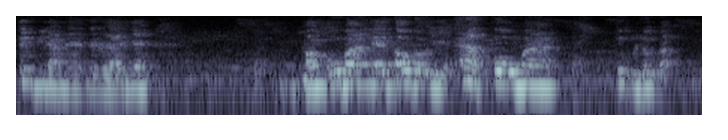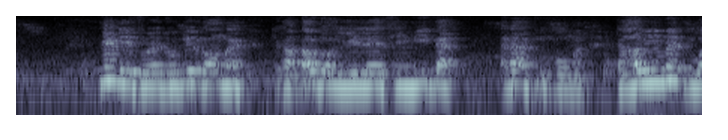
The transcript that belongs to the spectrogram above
တိတ်ပြီးတာနဲ့တပြိုင်တည်း။အောင်ကိုပန်လဲတောက်တော့ရေအဲ့ဒါပုံမှန်သူ့လုတ်ကညနေဆိုရဲဒုတိယကောင်းပဲတခါတောက်တော့ရေလဲဆင်ပြီးကအဲ့ဒါသူပုံမှန်ဒါပေမဲ့ तू က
